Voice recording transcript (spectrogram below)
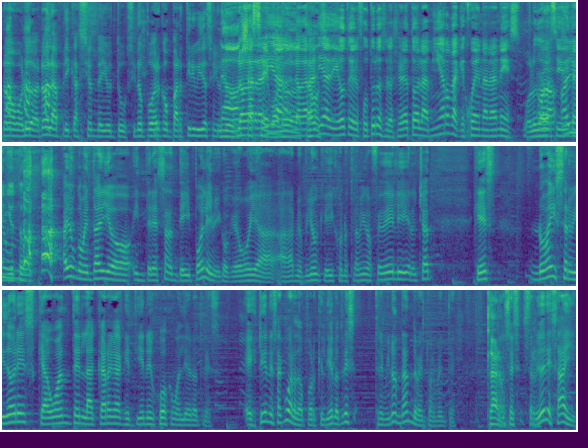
no, boludo, no la aplicación de YouTube, sino poder compartir videos en YouTube. No, lo sé, agarraría, boludo, lo agarraría estamos- Diegote del futuro, se lo llevaría toda la mierda que jueguen a la NES, boludo, a Ahora, ver si hay, está en YouTube. hay un comentario interesante y polémico que voy a, a dar mi opinión que dijo nuestro amigo Fedeli en el chat, que es, no hay servidores que aguanten la carga que tienen juegos como el Diablo 3. Estoy en desacuerdo porque el Diablo 3 terminó andando eventualmente. Claro. Entonces, servidores hay.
